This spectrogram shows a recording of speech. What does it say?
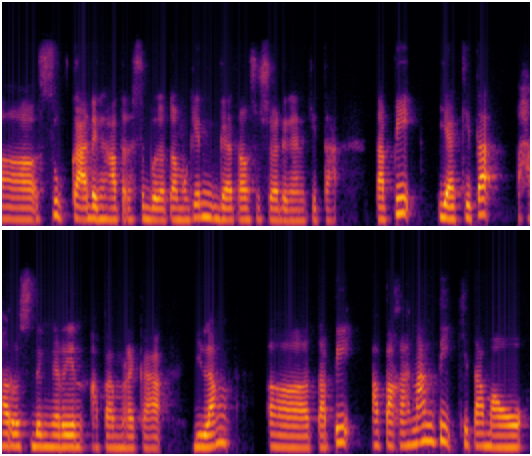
uh, suka dengan hal tersebut atau mungkin nggak terlalu sesuai dengan kita. Tapi ya kita harus dengerin apa mereka bilang uh, tapi apakah nanti kita mau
